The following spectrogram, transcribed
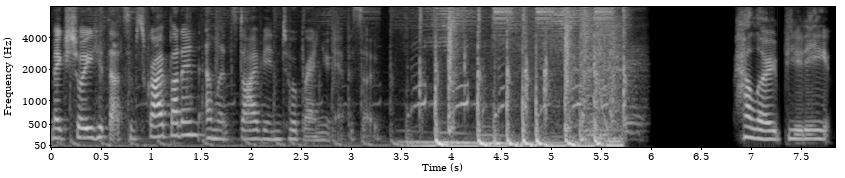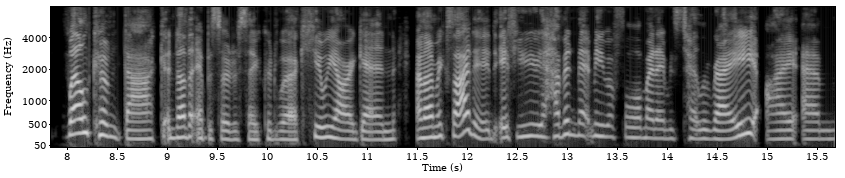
Make sure you hit that subscribe button and let's dive into a brand new episode. Hello, beauty. Welcome back. Another episode of Sacred Work. Here we are again. And I'm excited. If you haven't met me before, my name is Taylor Ray. I am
